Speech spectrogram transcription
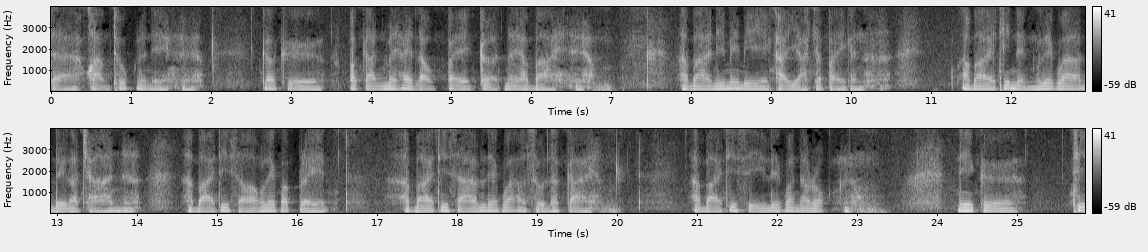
แต่ความทุกข์นั่นเองก็คือประกันไม่ให้เราไปเกิดในอบาย อบายนี้ไม่มีใครอยากจะไปกัน อบายที่หนึ่งเรียกว่าเดรัจฉาน อบายที่สองเรียกว่าเปรต อบายที่สามเรียกว่าอสุรกาย อบายที่สี่เรียกว่านรก นี่คือที่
